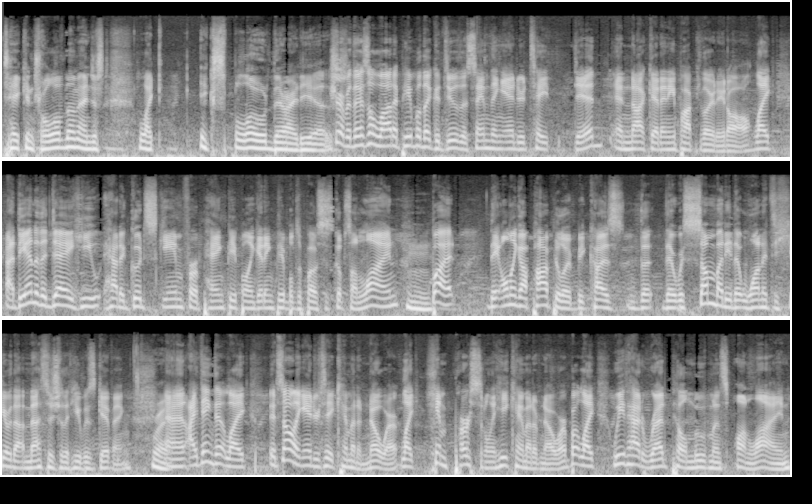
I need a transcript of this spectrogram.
take control of them and just like explode their ideas. Sure, but there's a lot of people that could do the same thing Andrew Tate did and not get any popularity at all. Like at the end of the day, he had a good scheme for paying people and getting people to post his clips online, Hmm. but they only got popular because the, there was somebody that wanted to hear that message that he was giving. Right. And I think that like it's not like Andrew Tate came out of nowhere. Like him personally, he came out of nowhere. But like we've had red pill movements online,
